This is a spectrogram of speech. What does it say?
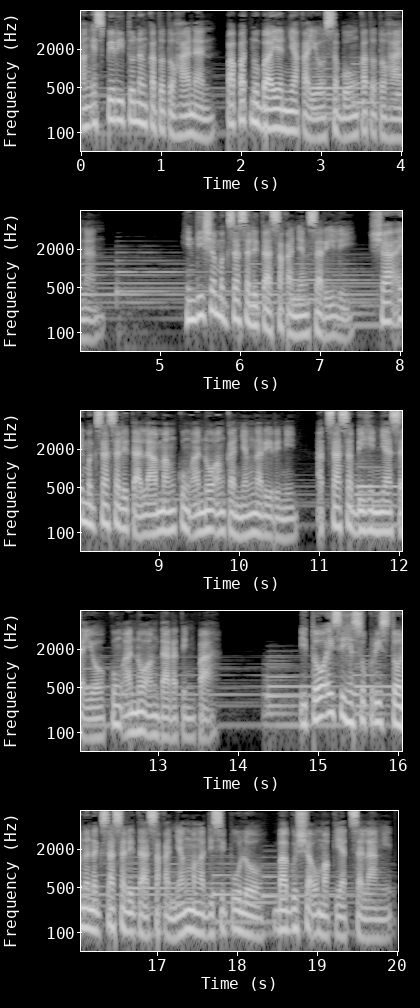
ang espiritu ng katotohanan, papatnubayan niya kayo sa buong katotohanan. Hindi siya magsasalita sa kanyang sarili, siya ay magsasalita lamang kung ano ang kanyang naririnig, at sasabihin niya sa iyo kung ano ang darating pa. Ito ay si Heso Kristo na nagsasalita sa kanyang mga disipulo bago siya umakyat sa langit.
